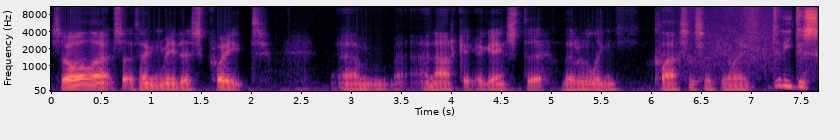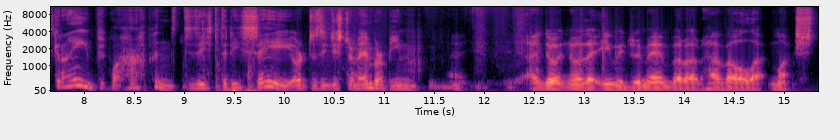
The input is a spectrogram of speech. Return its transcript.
So all that sort of thing made us quite um, anarchic against the, the ruling classes, if you like. Did he describe what happened? Did he did he say, or does he just remember being? I don't know that he would remember or have all that much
